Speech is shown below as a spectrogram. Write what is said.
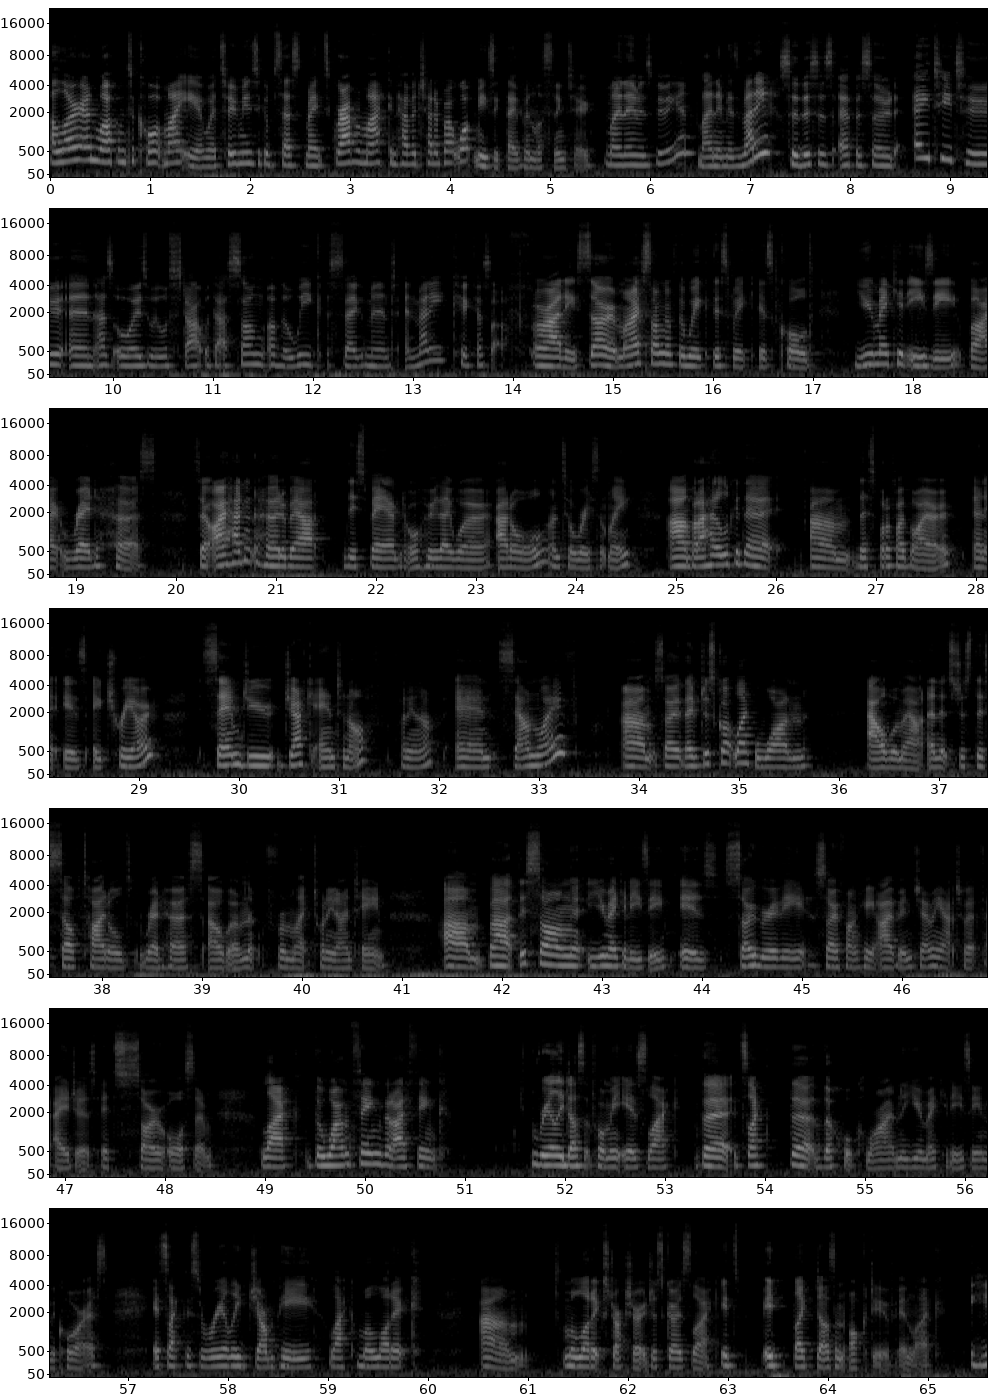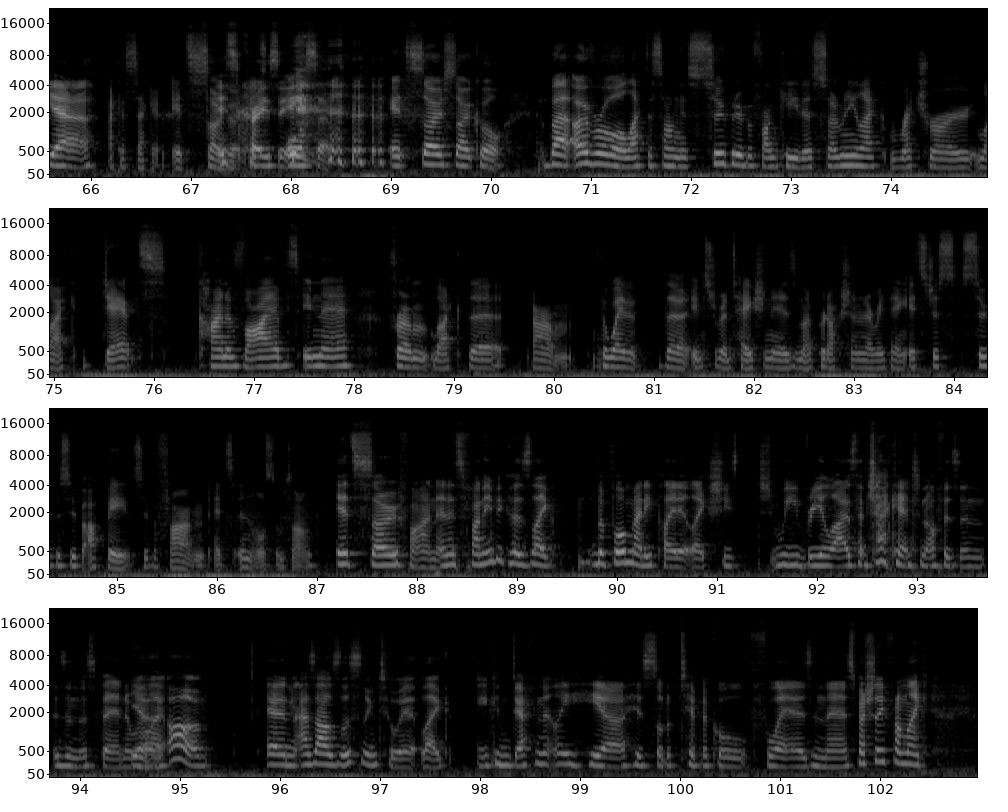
Hello and welcome to Caught My Ear, where two music obsessed mates grab a mic and have a chat about what music they've been listening to. My name is Vivian. My name is Maddie. So this is episode 82, and as always, we will start with our Song of the Week segment. And Maddie, kick us off. Alrighty, so my song of the week this week is called You Make It Easy by Red Hearse. So I hadn't heard about this band or who they were at all until recently, um, but I had a look at their um, their Spotify bio, and it is a trio. Sam Dew, Jack Antonoff, funny enough, and Sounwave. Um, so they've just got like one album out, and it's just this self-titled Red Hearse album from like 2019. Um, but this song, "You Make It Easy," is so groovy, so funky. I've been jamming out to it for ages. It's so awesome. Like the one thing that I think really does it for me is like the it's like the the hook line, the "You Make It Easy" in the chorus it's like this really jumpy, like melodic, um, melodic structure. It just goes like it's it like does an octave in like Yeah, like a second. It's so it's good. crazy. It's awesome. it's so so cool. But overall, like the song is super duper funky. There's so many like retro like dance kind of vibes in there from like the um the way that the instrumentation is and the production and everything. It's just super, super upbeat, super fun. It's an awesome song. It's so fun, and it's funny because like before Maddie played it, like she's we realized that Jack Antonoff is in is in this band, and Yeah. we're like, oh. And as I was listening to it, like you can definitely hear his sort of typical flares in there, especially from like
